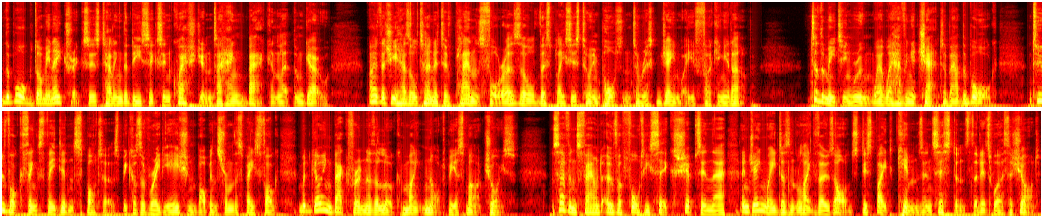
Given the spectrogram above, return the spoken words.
the Borg dominatrix is telling the D6 in question to hang back and let them go. Either she has alternative plans for us, or this place is too important to risk Janeway fucking it up. To the meeting room, where we're having a chat about the Borg. Tuvok thinks they didn't spot us because of radiation bobbins from the space fog, but going back for another look might not be a smart choice. Seven's found over 46 ships in there, and Janeway doesn't like those odds despite Kim's insistence that it's worth a shot.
